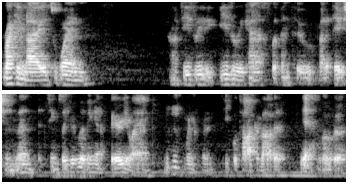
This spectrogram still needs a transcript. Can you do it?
recognize when you know, it's easily easily kind of slip into meditation. Then it seems like you're living in a fairyland Mhm. when when people talk about it. Yeah. There's a little bit of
